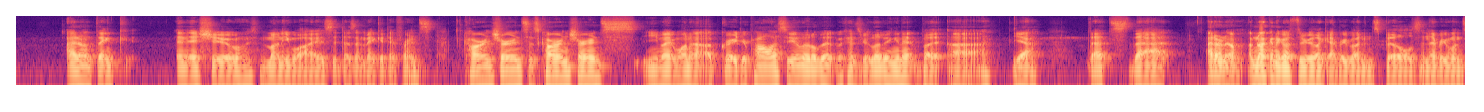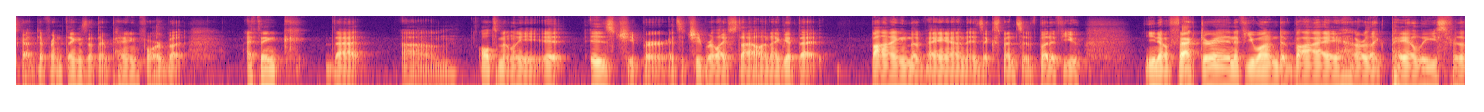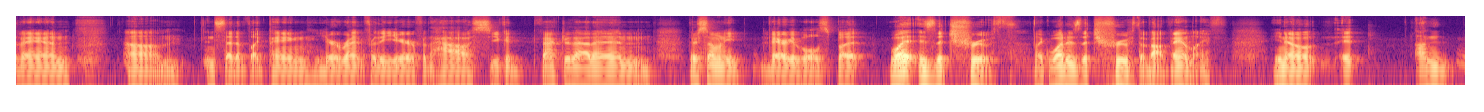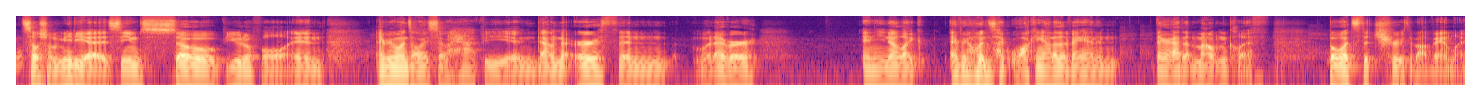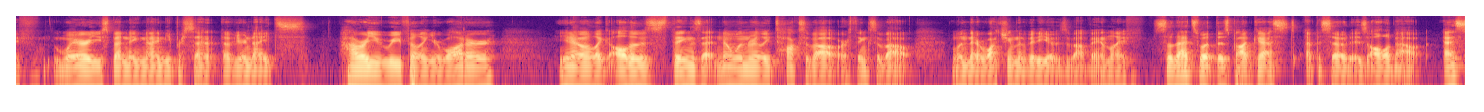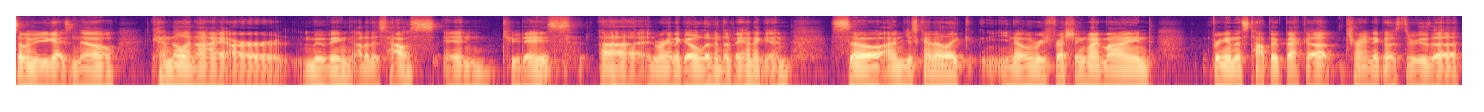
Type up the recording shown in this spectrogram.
I don't think, an issue money wise. It doesn't make a difference. Car insurance is car insurance. You might want to upgrade your policy a little bit because you're living in it, but uh, yeah, that's that. I don't know. I'm not going to go through like everyone's bills and everyone's got different things that they're paying for, but I think that um, ultimately it is cheaper. It's a cheaper lifestyle, and I get that buying the van is expensive, but if you you know factor in if you wanted to buy or like pay a lease for the van um, instead of like paying your rent for the year for the house. You could factor that in. There's so many variables, but what is the truth? Like, what is the truth about van life? You know, it on social media, it seems so beautiful and everyone's always so happy and down to earth and whatever. And, you know, like everyone's like walking out of the van and they're at a mountain cliff. But what's the truth about van life? Where are you spending 90% of your nights? How are you refilling your water? You know, like all those things that no one really talks about or thinks about when they're watching the videos about van life. So that's what this podcast episode is all about. As some of you guys know, Kendall and I are moving out of this house in two days, uh, and we're gonna go live in the van again. So I'm just kind of like, you know, refreshing my mind, bringing this topic back up, trying to go through the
